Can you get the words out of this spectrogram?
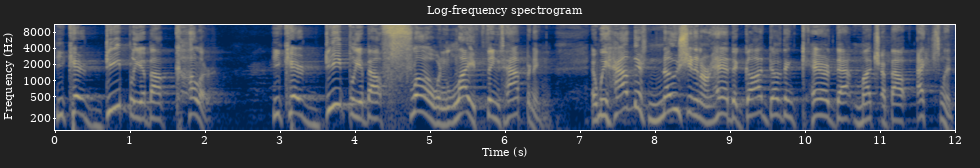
He cared deeply about color. He cared deeply about flow and life, things happening. And we have this notion in our head that God doesn't care that much about excellence.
